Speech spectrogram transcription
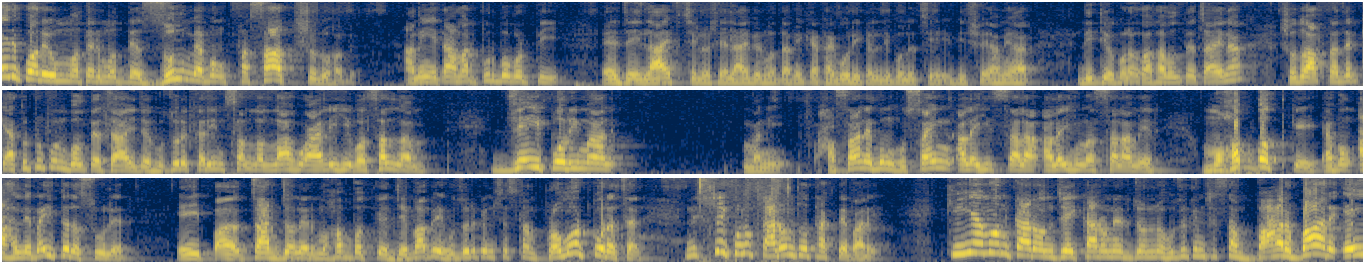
এরপরে উম্মতের মধ্যে জুলম এবং ফাসাদ শুরু হবে। আমি এটা আমার পূর্ববর্তী যে লাইভ ছিল, সেই লাইভের মধ্যে আমি ক্যাটাগরিক্যালি বলেছি। এই বিষয়ে আমি আর দ্বিতীয় কোনো কথা বলতে চাই না। শুধু আপনাদেরকে এতটুকুন বলতে চাই যে হুজুর করিম সাল্লাহ আলহি ওয়াসাল্লাম যেই পরিমাণ মানে হাসান এবং হুসাইন আলহিসাল্লাম আলহিমাসাল্লামের মহব্বতকে এবং আহলে বাইত রসুলের এই চারজনের মহব্বতকে যেভাবে হুজুর কিম ইসলাম প্রমোট করেছেন, নিশ্চয়ই কোনো কারণ তো থাকতে পারে। কি এমন কারণ যে কারণের জন্য হুজুর কিম ইসলাম বারবার এই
